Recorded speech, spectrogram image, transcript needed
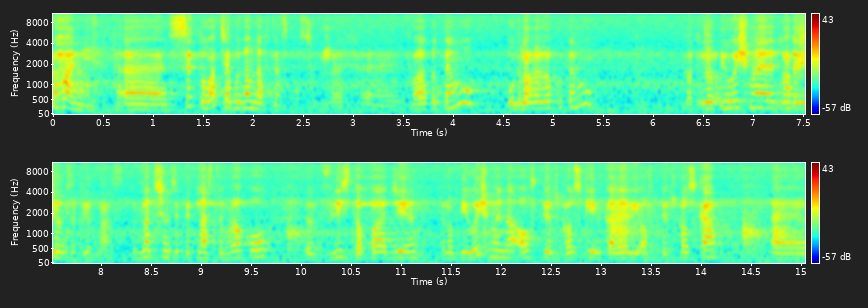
Kochani, e, sytuacja wygląda w ten sposób, że e, dwa lata temu, półtora Dwa. roku temu, robiłyśmy tutaj 2015. w 2015 roku, w listopadzie, robiłyśmy na OFF Piotrkowskiej, w Galerii OFF Piotrkowska e,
